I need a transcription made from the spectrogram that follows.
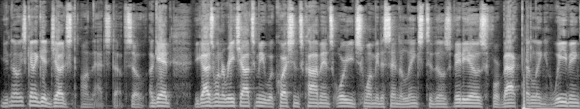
you know he's going to get judged on that stuff. So again, you guys want to reach out to me with questions, comments, or you just want me to send the links to those videos for backpedaling and weaving,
